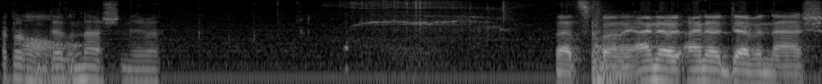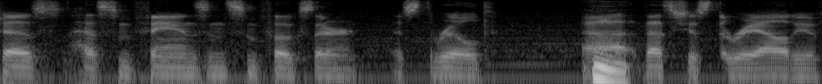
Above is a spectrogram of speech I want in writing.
I don't know Devin Aw. Nash anyway. That's funny. I know. I know. Devin Nash has has some fans and some folks that aren't as thrilled. Uh, Hmm. That's just the reality of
